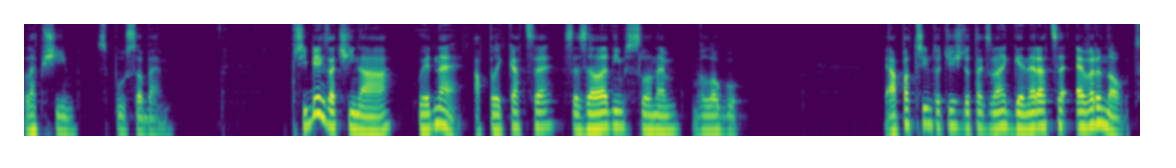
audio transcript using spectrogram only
lepším způsobem. Příběh začíná u jedné aplikace se zeleným slonem v logu. Já patřím totiž do takzvané generace Evernote.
